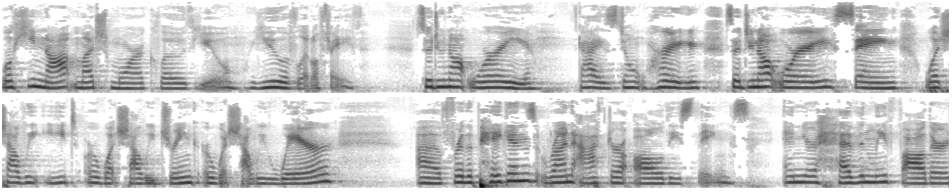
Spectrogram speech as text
will he not much more clothe you, you of little faith? So do not worry. Guys, don't worry. So do not worry saying, What shall we eat, or what shall we drink, or what shall we wear? Uh, for the pagans run after all these things, and your heavenly Father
